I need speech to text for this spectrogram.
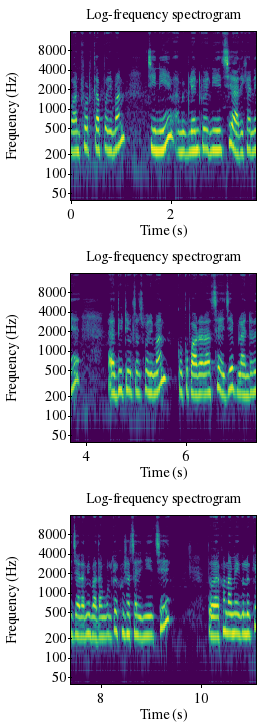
ওয়ান ফোর্থ কাপ পরিমাণ চিনি আমি ব্লেন্ড করে নিয়েছি। আর এখানে দুই টেবিল চামচ পরিমাণ কোকো পাউডার আছে। এই যে ব্লাইন্ডারে যারা আমি বাদামগুলোকে খোসা ছাড়িয়ে নিয়েছি। তো এখন আমি এগুলোকে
